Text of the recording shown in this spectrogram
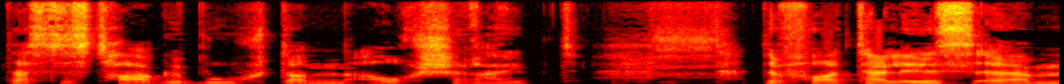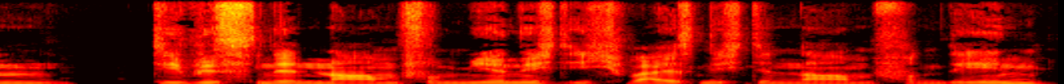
dass das Tagebuch dann auch schreibt. Der Vorteil ist, ähm, die wissen den Namen von mir nicht, ich weiß nicht den Namen von denen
